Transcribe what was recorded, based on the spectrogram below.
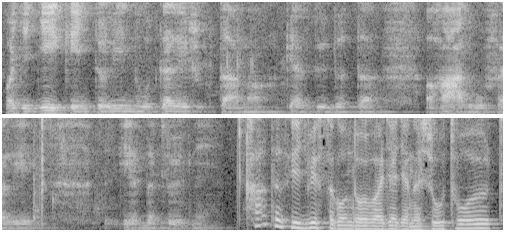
vagy egy gyékénytől indult el, és utána kezdődött a, a háló felé érdeklődni? Hát ez így visszagondolva egy egyenes út volt,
